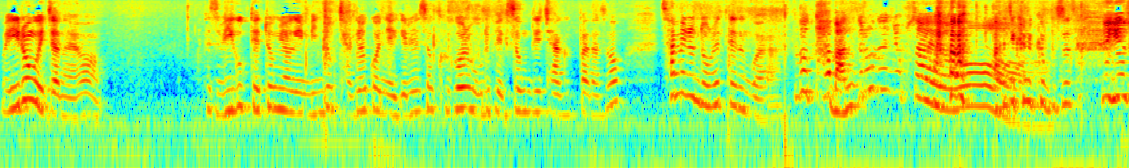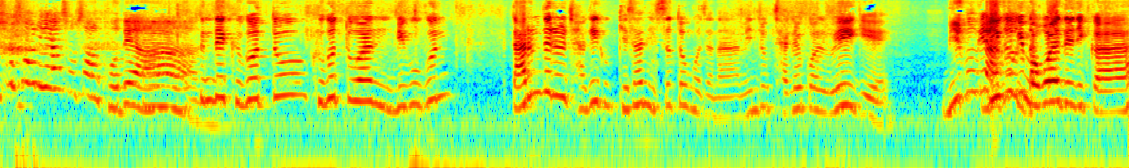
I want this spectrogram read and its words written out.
뭐 이런 거 있잖아요. 그래서 미국 대통령이 민족 자결권 얘기를 해서 그걸 우리 백성들이 자극받아서 3.1운동을 했다는 거야. 이거 다 만들어낸 역사예요. 아니 그러니까 무슨 이게 소설이야, 소설, 거대한. 아, 근데 그것도 그것 또한 미국은 나름대로 자기 그 계산이 있었던 거잖아. 민족 자결권을 왜 얘기해? 미국이 미국이 나- 먹어야 되니까.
